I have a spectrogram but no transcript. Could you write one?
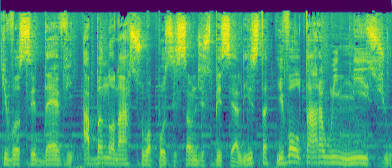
que você deve abandonar sua posição de especialista e voltar ao início,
